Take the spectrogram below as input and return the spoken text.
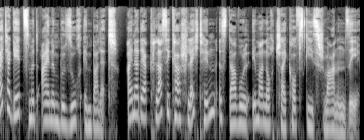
Weiter geht's mit einem Besuch im Ballett. Einer der Klassiker schlechthin ist da wohl immer noch Tschaikowskis Schwanensee.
